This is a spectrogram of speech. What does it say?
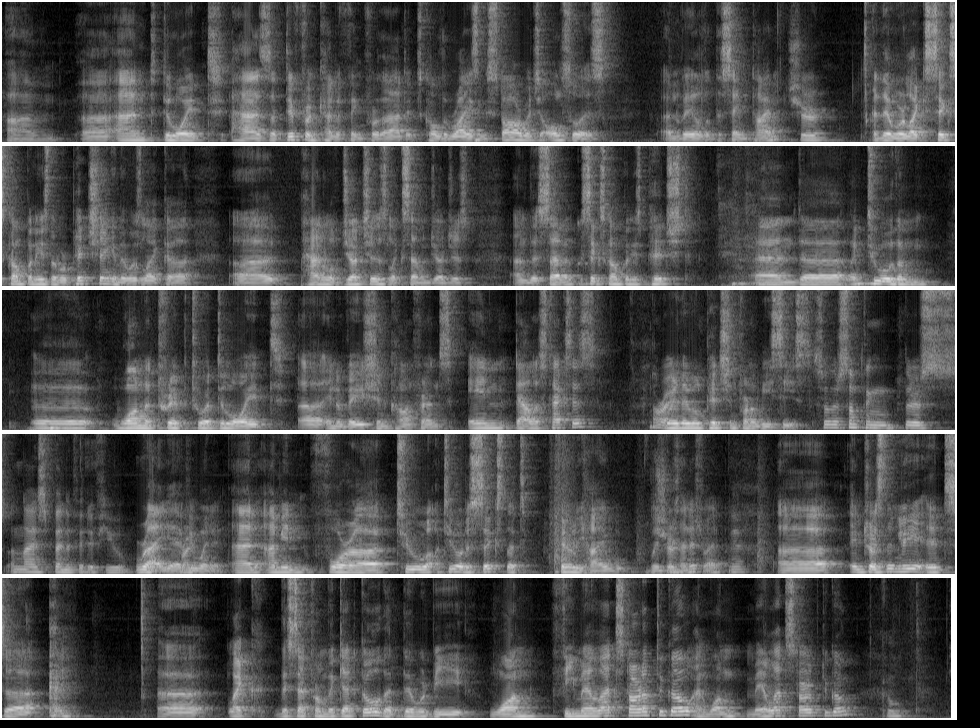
Um, uh, and Deloitte has a different kind of thing for that. It's called the Rising Star, which also is unveiled at the same time Sure. and there were like six companies that were pitching and there was like a, a panel of judges like seven judges and the seven six companies pitched and uh, like two of them uh, won a trip to a deloitte uh, innovation conference in dallas texas where they will pitch in front of vcs So there's something. There's a nice benefit if you. right yeah if you win it and i mean for uh, two two out of six that's fairly high win Sure. percentage right Yeah. Uh, interestingly, it's uh, uh, like they said from the get go that there would be one female led startup to go and one male led startup to go. Cool.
